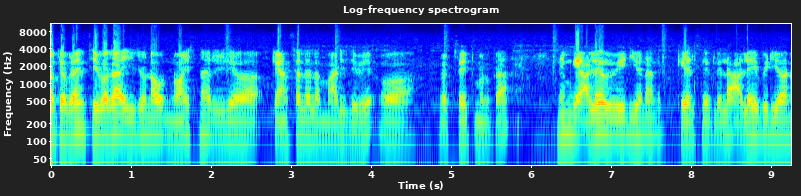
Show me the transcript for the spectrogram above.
ಓಕೆ ಫ್ರೆಂಡ್ಸ್ ಇವಾಗ ಇದು ನಾವು ನಾಯ್ಸ್ನ ಕ್ಯಾನ್ಸಲ್ ಎಲ್ಲ ಮಾಡಿದ್ದೀವಿ ವೆಬ್ಸೈಟ್ ಮೂಲಕ. ನಿಮಗೆ ಹಳೆ ವಿಡಿಯೋನ ಕೇಳಿಸಿರ್ಲಿಲ್ಲ ಹಳೆ ವಿಡಿಯೋನ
